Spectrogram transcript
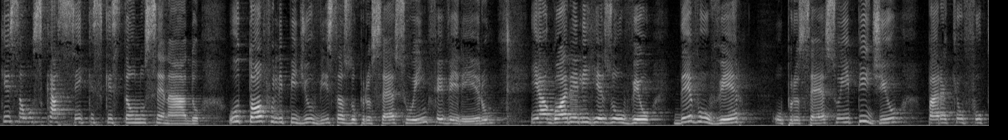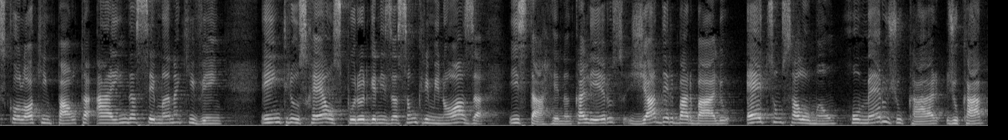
que são os caciques que estão no Senado. O Toffoli pediu vistas do processo em fevereiro e agora ele resolveu devolver o processo e pediu para que o Fux coloque em pauta ainda semana que vem. Entre os réus por organização criminosa está Renan Calheiros, Jader Barbalho, Edson Salomão, Romero Jucar, Jucá,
